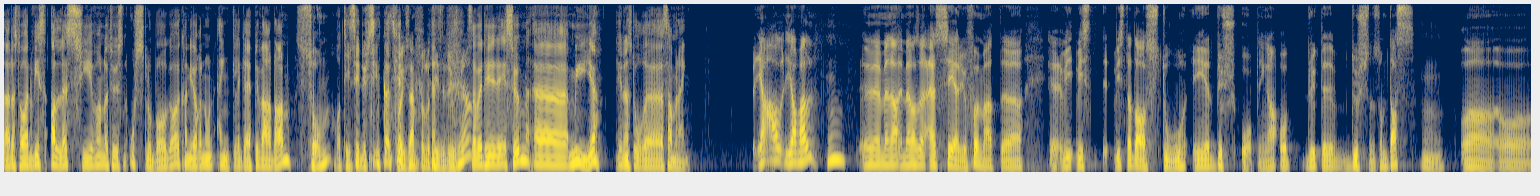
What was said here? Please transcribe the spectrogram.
der det står at hvis alle 700 000 Oslo-borgere kan gjøre noen enkle grep i hverdagen, Som og tisse i dusjen for eksempel å tisse i dusjen, ja. så betyr det i sum uh, mye i den store sammenheng. Ja, ja vel. Mm. Men, men altså, jeg ser jo for meg at uh, hvis, hvis jeg da sto i dusjåpninga og brukte dusjen som dass, og, og,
